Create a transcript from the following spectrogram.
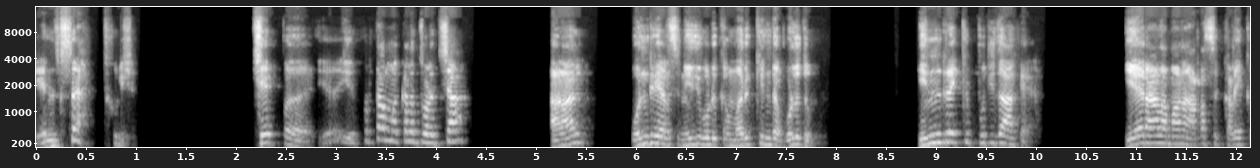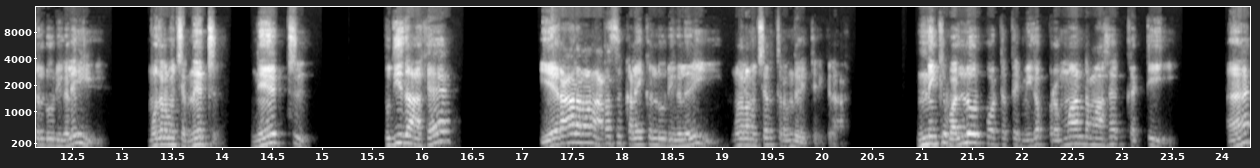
என்ன கேட்ப இப்படித்தான் மக்களை தொலைச்சா? ஆனால் ஒன்றிய அரசு நிதி கொடுக்க மறுக்கின்ற பொழுதும் இன்றைக்கு புதிதாக ஏராளமான அரசு கலைக்கல்லூரிகளை முதலமைச்சர் நேற்று நேற்று புதிதாக ஏராளமான அரசு கலைக்கல்லூரிகளை முதலமைச்சர் திறந்து வைத்திருக்கிறார். இன்னைக்கு வல்லூர் கோட்டத்தை மிக பிரம்மாண்டமாக கட்டி அஹ்,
